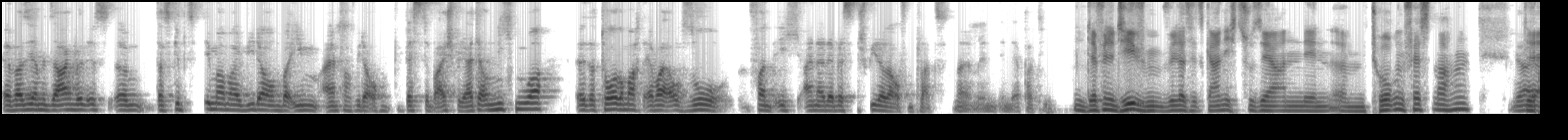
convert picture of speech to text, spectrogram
Äh, was ich damit sagen will, ist, ähm, das gibt es immer mal wieder und bei ihm einfach wieder auch das beste Beispiel. Er hat ja auch nicht nur äh, das Tor gemacht, er war auch so fand ich, einer der besten Spieler da auf dem Platz ne, in, in, der Partie. Definitiv. Ich will das jetzt gar nicht zu sehr an den ähm, Toren festmachen. Ja, der,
